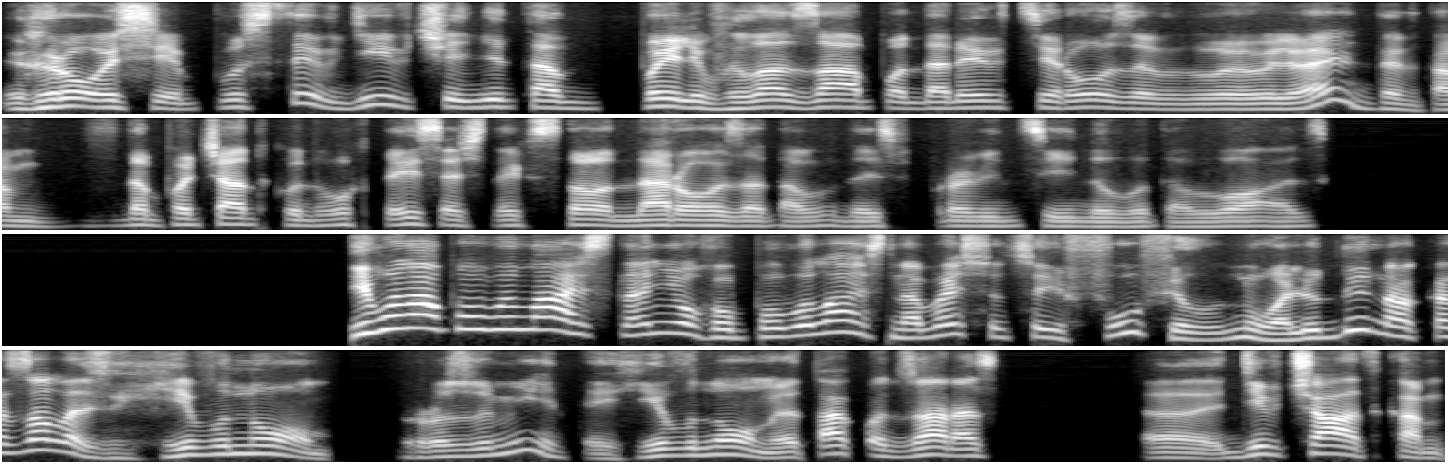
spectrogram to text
гроші, пустив дівчині там пиль в глаза, подарив ці рози. Ви Уявляєте, там на початку 2000-х 101 роза там десь в провінційному там Луганську. І вона повелась на нього, повелась на весь оцей фуфіл. Ну, а людина оказалась гівном. Розумієте, гівном. І отак от зараз е, дівчаткам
